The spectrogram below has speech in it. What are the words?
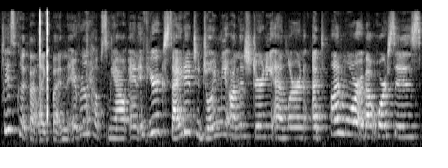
please click that like button. It really helps me out. And if you're excited to join me on this journey and learn a ton more about horses,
